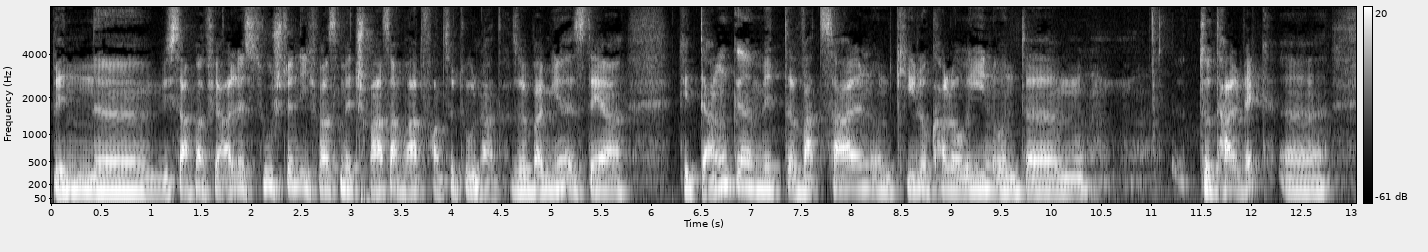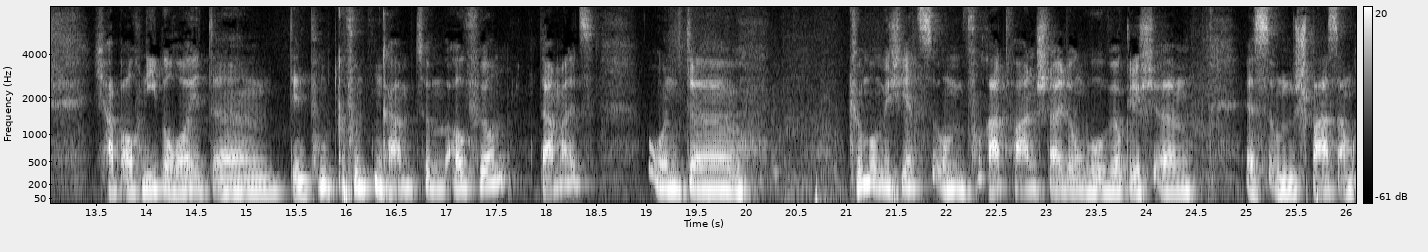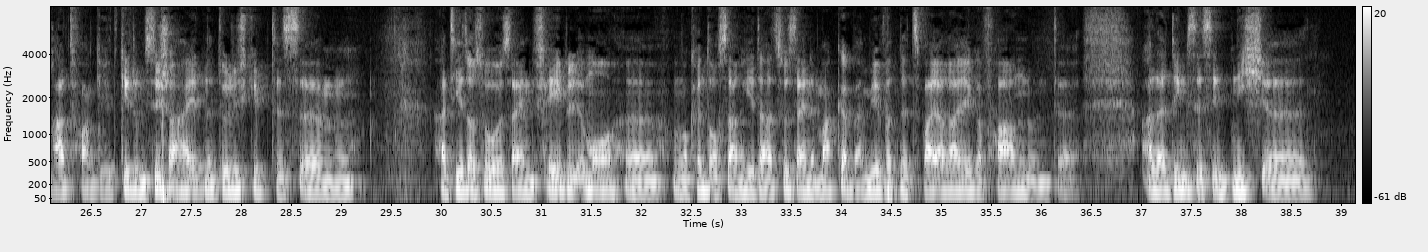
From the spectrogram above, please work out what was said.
bin, äh, ich sag mal, für alles zuständig, was mit Spaß am Radfahren zu tun hat. Also bei mir ist der Gedanke mit Wattzahlen und Kilokalorien und ähm, total weg. Äh, ich habe auch nie bereut, äh, den Punkt gefunden kam zum Aufhören damals und äh, kümmere mich jetzt um Radveranstaltungen, wo wirklich ähm, es um Spaß am Radfahren geht. Geht um Sicherheit. Natürlich gibt es ähm, hat jeder so sein Fable immer. Äh, man könnte auch sagen, jeder hat so seine Macke. Bei mir wird eine Zweierreihe gefahren und äh, allerdings ist eben nicht äh,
